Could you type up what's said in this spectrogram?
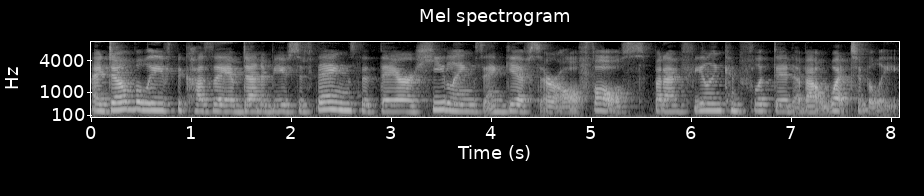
I don't believe because they have done abusive things that their healings and gifts are all false, but I'm feeling conflicted about what to believe.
